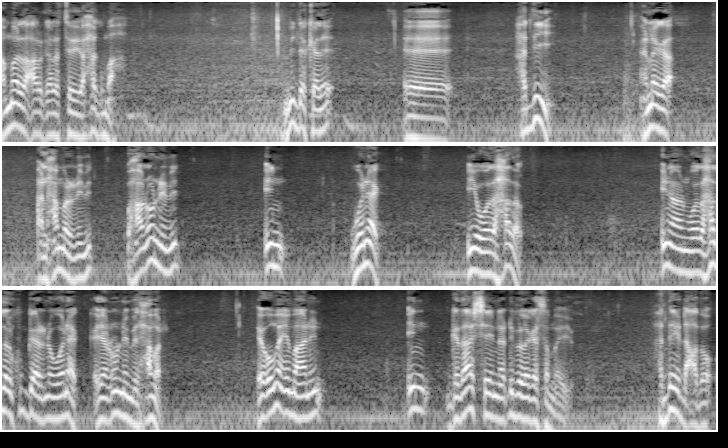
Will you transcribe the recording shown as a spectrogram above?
ama la carqalateeyo xaq maaha midda kale haddii annaga aan xamar nimid waxaan u nimid in wanaag iyo wada hadal inaan wada hadal ku gaarno wanaag ayaan u nimid xamar ee uma imaanin in gadaasheenna dhib laga sameeyo. Hadday dhacdo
